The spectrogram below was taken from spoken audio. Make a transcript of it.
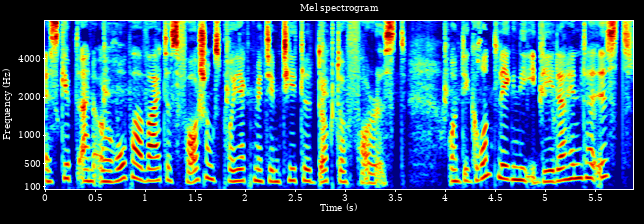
Es gibt ein europaweites Forschungsprojekt mit dem Titel Dr. Forest. Und die grundlegende Idee dahinter ist,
